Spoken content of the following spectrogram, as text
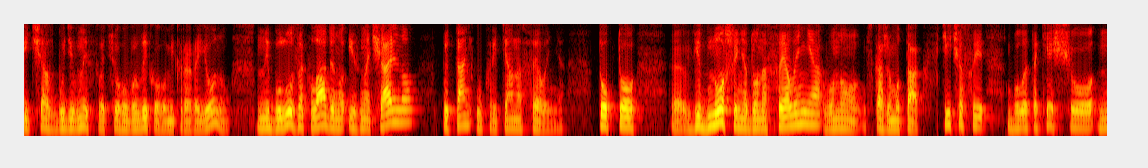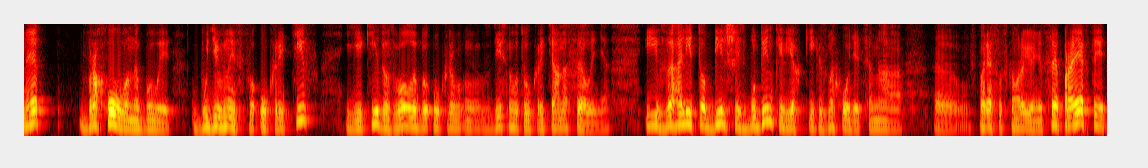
під час будівництва цього великого мікрорайону не було закладено ізначально питань укриття населення. Тобто е, відношення до населення, воно, скажімо так, в ті часи було таке, що не враховане були будівництво укриттів, які дозволили би укрив- е, здійснювати укриття населення. І взагалі-то більшість будинків, які знаходяться на в Пересовському районі. Це проекти,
